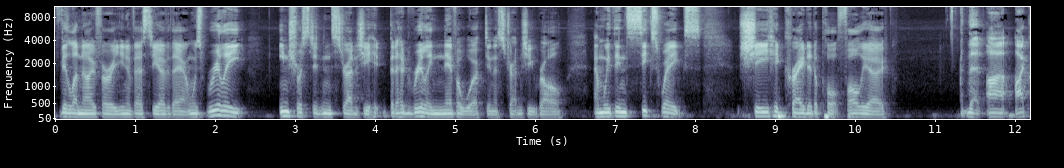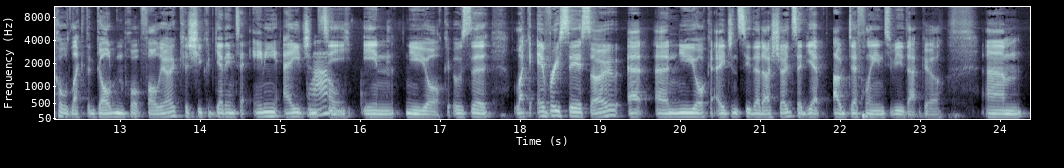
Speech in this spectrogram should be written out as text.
Villanova, a university over there, and was really interested in strategy, but had really never worked in a strategy role. And within six weeks, she had created a portfolio that I, I, called like the golden portfolio because she could get into any agency wow. in New York. It was the like every CSO at a New York agency that I showed said, "Yep, I would definitely interview that girl, um,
